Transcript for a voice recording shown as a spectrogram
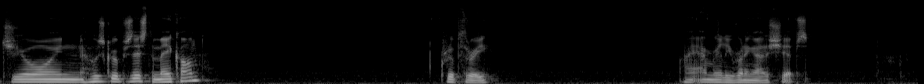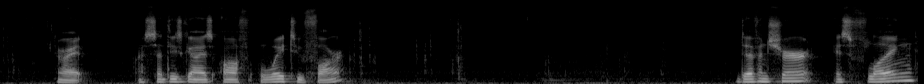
Join... Whose group is this? The Macon? Group 3. I am really running out of ships. Alright. I sent these guys off way too far. Devonshire is flooding.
